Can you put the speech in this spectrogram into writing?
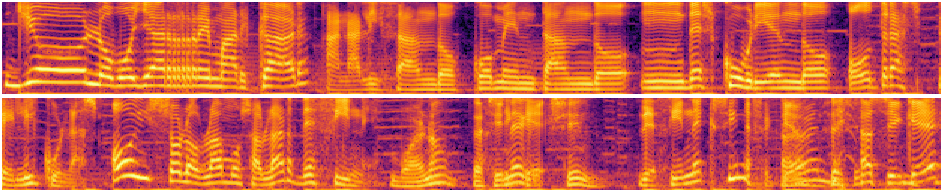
yo lo voy a remarcar analizando, comentando, mm, descubriendo otras películas. Hoy solo vamos a hablar de cine. Bueno, de Así cine que- sin. De Cinexin, efectivamente. Ah, sí, sí. Así que,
